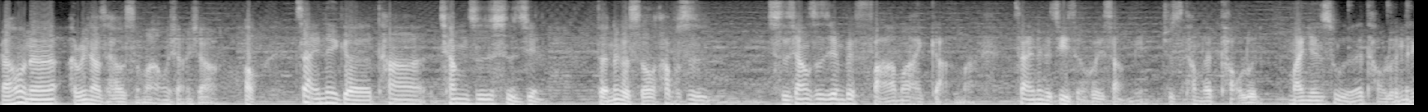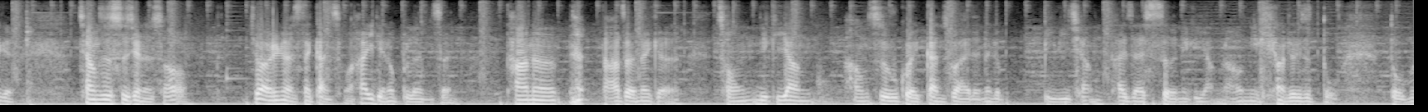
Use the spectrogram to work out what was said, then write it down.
然后呢，Arenas 还有什么？我想一下哦，在那个他枪支事件的那个时候，他不是持枪事件被罚吗？还敢吗？在那个记者会上面，就是他们在讨论，蛮严肃的在讨论那个枪支事件的时候，就 Arenas 在干什么？他一点都不认真。他呢，拿着那个从 Nicky Young 像置物柜干出来的那个 BB 枪，他一直在射 Nicky Young，然后 Nicky Young 就一直躲，躲不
